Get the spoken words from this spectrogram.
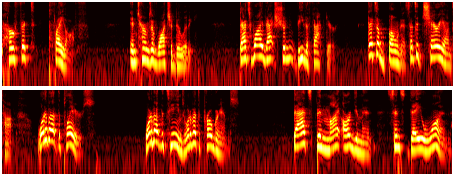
perfect playoff in terms of watchability. That's why that shouldn't be the factor. That's a bonus. That's a cherry on top. What about the players? What about the teams? What about the programs? That's been my argument since day one.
